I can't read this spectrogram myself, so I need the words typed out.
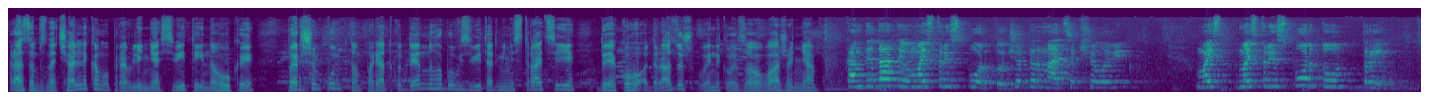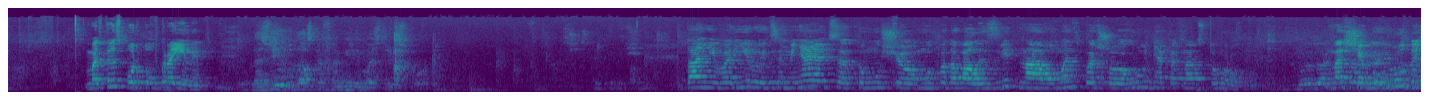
разом з начальником управління освіти і науки. Першим пунктом порядку денного був звіт адміністрації, до якого одразу ж виникли зауваження. Кандидати в майстри спорту 14 чоловік, майстри спорту 3. Майстри спорту України. Назвіть, будь ласка, фамілії майстрів спорту. Дані варіюються, міняються, тому що ми подавали звіт на момент 1 грудня 2015 року. У нас ще був грудень.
